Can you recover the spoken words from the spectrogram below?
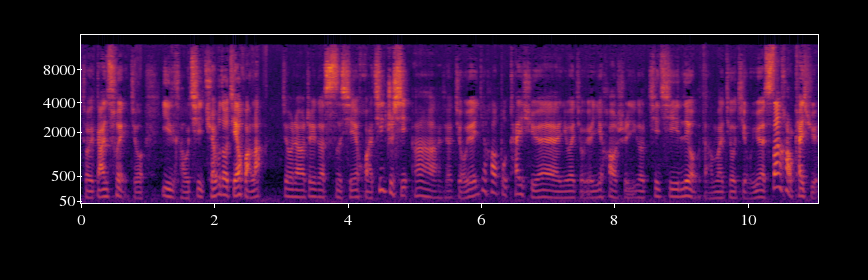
所以干脆就一口气全部都减缓了，就让这个死刑缓期执行啊！就九月一号不开学，因为九月一号是一个星期六，咱们就九月三号开学，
